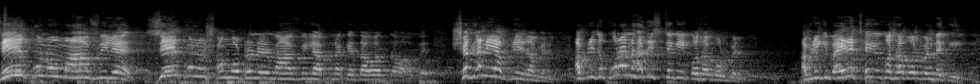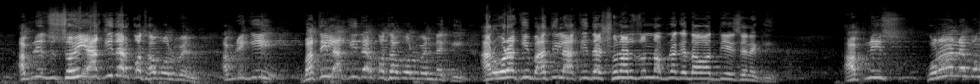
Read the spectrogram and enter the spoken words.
যে কোনো মাহফিলে, যে কোনো সংগঠনের মাহফিলে আপনাকে দাওয়াত দেওয়া হবে। সেখানেই আপনি যাবেন। আপনি তো কোরআন হাদিস থেকেই কথা বলবেন। আপনি কি বাইরে থেকে কথা বলবেন নাকি? আপনি তো সহি আকিদার কথা বলবেন। আপনি কি বাতিল আকিদার কথা বলবেন নাকি? আর ওরা কি বাতিল আকিদা শোনার জন্য আপনাকে দাওয়াত দিয়েছে নাকি? আপনি কোরআন এবং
